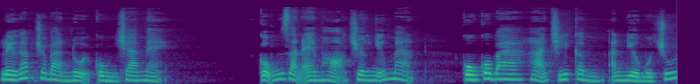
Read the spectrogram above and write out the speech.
liền gắp cho bà nội cùng cha mẹ. Cũng dặn em họ Trương Nhữ Mạn, cùng cô ba Hạ Trí Cầm ăn nhiều một chút.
